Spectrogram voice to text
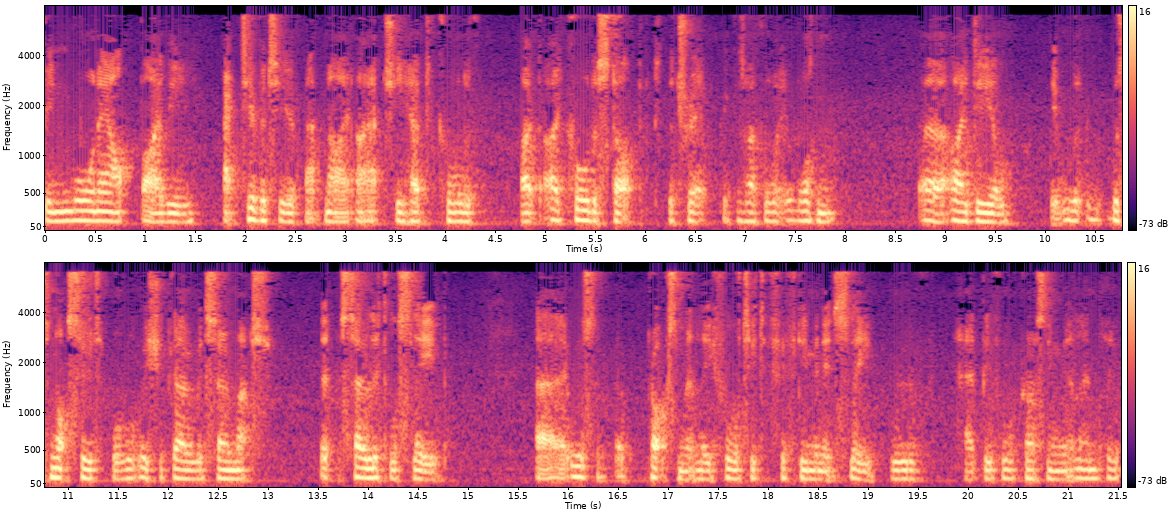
been worn out by the activity of that night, I actually had to call a, I, I called a stop to the trip because I thought it wasn't uh, ideal. It w- was not suitable that we should go with so much, uh, so little sleep. Uh, it was approximately 40 to 50 minutes sleep we would have had before crossing the Atlantic.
